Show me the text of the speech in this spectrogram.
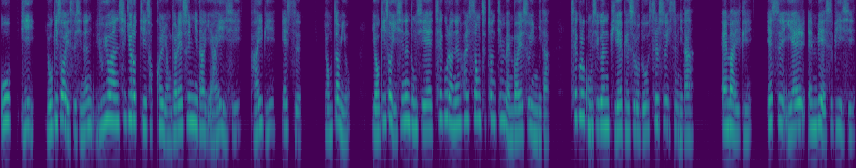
O, B, 여기서 SC는 유효한 시큐러티 서컬 연결의 수입니다. IEC, IB, S 0.25 여기서 이 시는 동시에 채굴하는 활성 추천팀 멤버의 수입니다. 채굴 공식은 B의 배수로도 쓸 수 있습니다. MIB, SEL, MB, SBC,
